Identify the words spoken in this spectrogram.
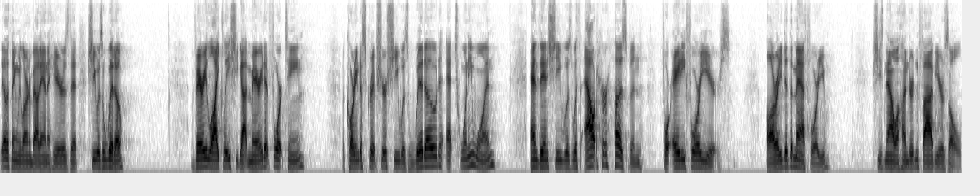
The other thing we learn about Anna here is that she was a widow. Very likely she got married at 14. According to Scripture, she was widowed at 21 and then she was without her husband for 84 years. Already did the math for you. She's now 105 years old.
